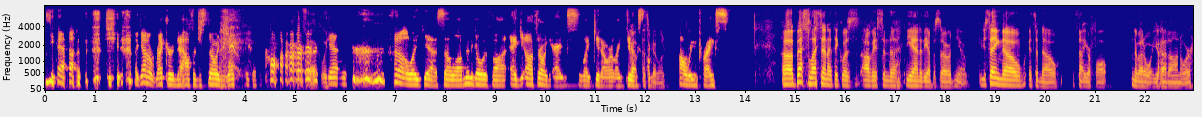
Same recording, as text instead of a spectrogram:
yeah, I got a record now for just throwing one egg in a car. Exactly. Yeah. Oh, like yeah. So uh, I'm gonna go with uh, egg, uh, throwing eggs, like you know, or like doing Yeah, that's a good one. Halloween pranks. Uh, best lesson I think was obvious in the the end of the episode. You know, you're saying no, it's a no. It's not your fault, no matter what you had on or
